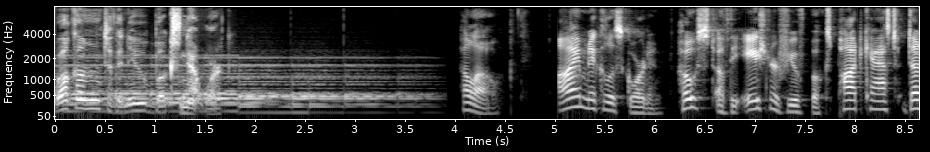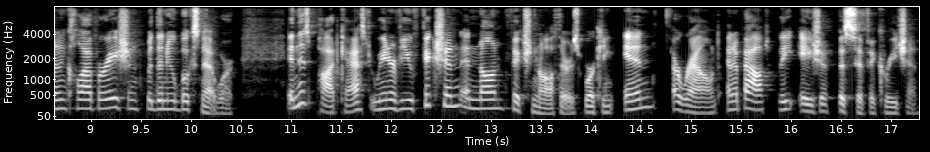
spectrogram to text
Welcome to the New Books Network. Hello. I'm Nicholas Gordon, host of the Asian Review of Books podcast, done in collaboration with the New Books Network. In this podcast, we interview fiction and nonfiction authors working in, around, and about the Asia Pacific region.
